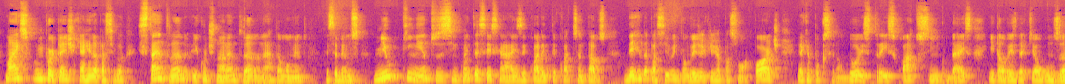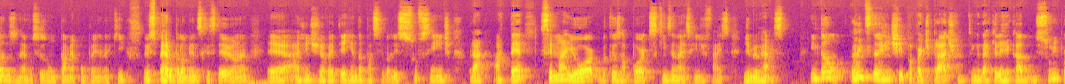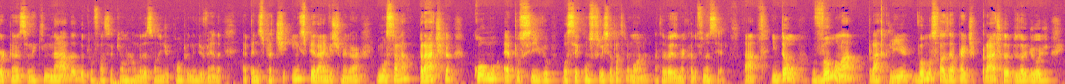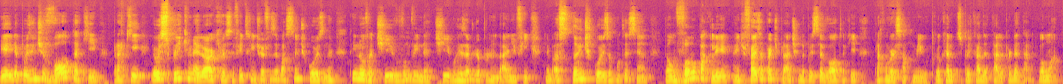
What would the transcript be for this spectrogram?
Mas o importante é que a renda passiva está entrando e continuará entrando, né? até o momento recebemos R$ 1.556,44 de renda passiva. Então veja que já passou um aporte, daqui a pouco serão 2, 3, 4, 5, 10 e talvez daqui a alguns anos, né, vocês vão estar me acompanhando aqui, eu espero pelo menos que estejam, né, é, a gente já vai ter renda passiva ali suficiente para até ser maior do que os aportes quinzenais que a gente faz de mil reais. Então, antes da gente ir para a parte prática, tenho que dar aquele recado de suma importância, né, que nada do que eu faço aqui é uma recomendação nem de compra nem de venda, é apenas para te inspirar a investir melhor e mostrar na prática como é possível você construir seu patrimônio através do mercado financeiro. Tá? Então, vamos lá para a Clear, vamos fazer a parte prática do episódio de hoje e aí depois a gente volta aqui para que eu explique melhor o que vai ser feito, que a gente vai fazer bastante coisa. Né? Tem novo ativo, vamos vender ativo, reserva de oportunidade, enfim, tem bastante coisa acontecendo. Então, vamos para a Clear, a gente faz a parte prática, depois você volta aqui para conversar comigo, porque eu quero te explicar detalhe por detalhe. Vamos lá.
